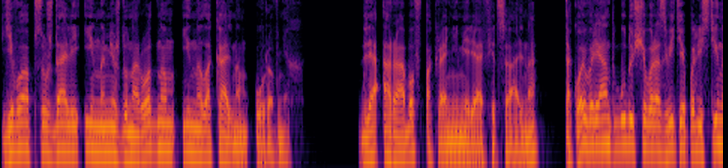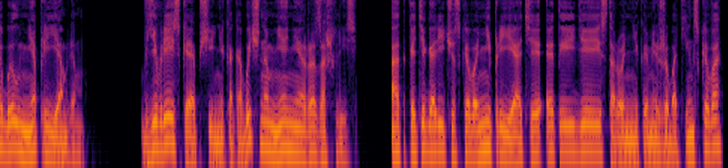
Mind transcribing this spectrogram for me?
Его обсуждали и на международном, и на локальном уровнях. Для арабов, по крайней мере официально, такой вариант будущего развития Палестины был неприемлем. В еврейской общине, как обычно, мнения разошлись. От категорического неприятия этой идеи сторонниками Жаботинского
